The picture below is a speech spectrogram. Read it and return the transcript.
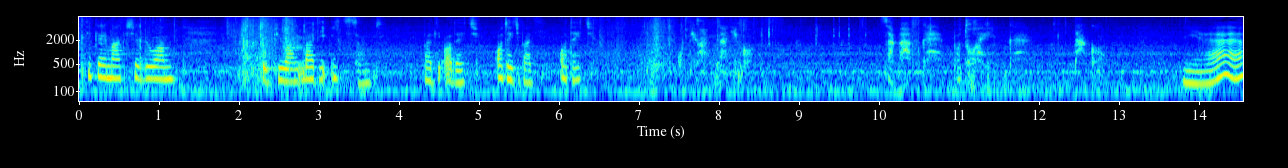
W TK Maxie byłam. Kupiłam. Buddy, idź stąd. Buddy, odejdź. Odejdź, Buddy. Odejdź. Kupiłam dla niego zabawkę pod choinkę. Taką. Nie.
